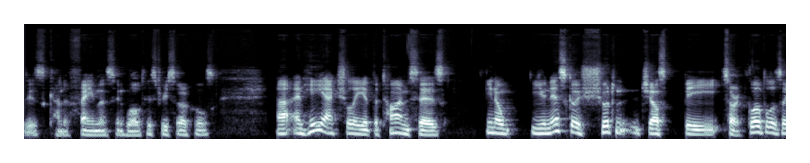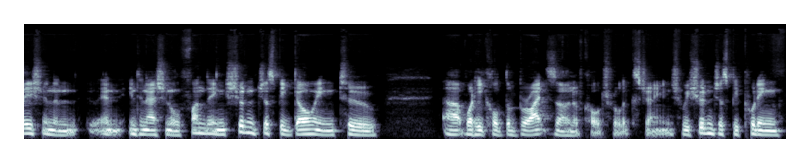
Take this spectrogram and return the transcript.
is kind of famous in world history circles. Uh, and he actually at the time says, you know, UNESCO shouldn't just be, sorry, globalization and, and international funding shouldn't just be going to uh, what he called the bright zone of cultural exchange. We shouldn't just be putting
